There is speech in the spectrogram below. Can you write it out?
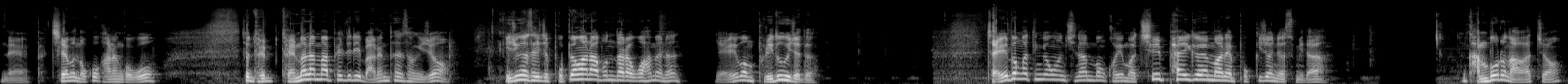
네, 7번 놓고 가는 거고 좀 될, 될 만한 마필들이 많은 편성이죠. 이 중에서 이제 보병 하나 본다라고 하면은 1번 브리드 위저드. 자, 1번 같은 경우는 지난번 거의 뭐 7, 8개월 만에 복귀전이었습니다. 간보로 나왔죠.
